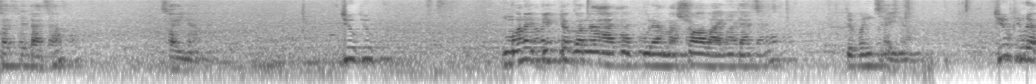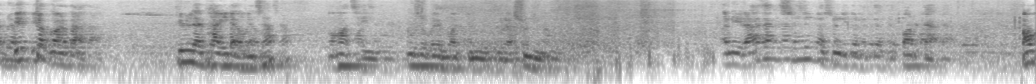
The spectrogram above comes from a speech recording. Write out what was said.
सत्यता छ? छैन। त्यो मलाई व्यक्त गर्न आएको कुरामा सहभागिता छ? त्यो पनि छैन। त्यो कुरा व्यक्त गर्दा तिमीलाई फाइदा हुन्छ? अह छैन। उसो भए म तिम्रो कुरा सुन्न। अनि राजाले सुन्दै नसुनिकन त्यसलाई पर्का अब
